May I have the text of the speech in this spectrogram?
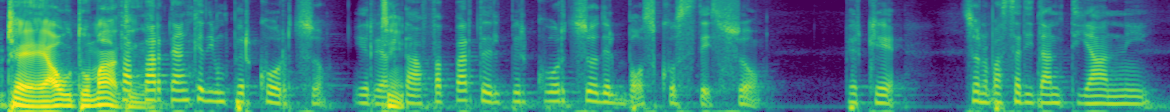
Cioè è Fa automatico. parte anche di un percorso, in realtà, fa parte del percorso del bosco stesso, perché sono passati tanti anni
